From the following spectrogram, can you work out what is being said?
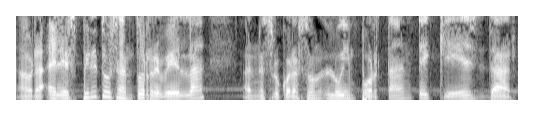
Ahora, el Espíritu Santo revela a nuestro corazón lo importante que es dar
